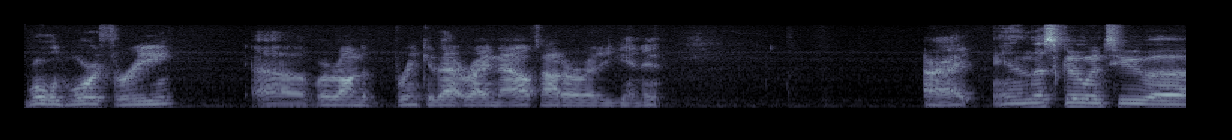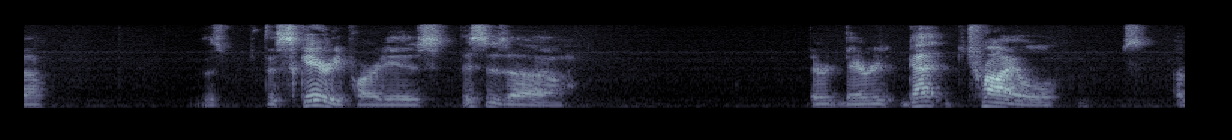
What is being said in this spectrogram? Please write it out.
World War Three. Uh, we're on the brink of that right now, if not already in it. All right, and let's go into uh, this. The scary part is this is uh, they're they're got trial uh,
